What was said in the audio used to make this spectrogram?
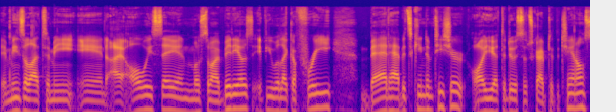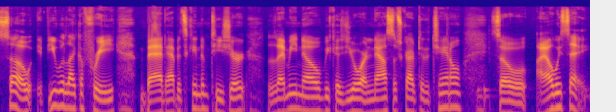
It means a lot to me, and I always say in most of my videos if you would like a free Bad Habits Kingdom t shirt, all you have to do is subscribe to the channel. So if you would like a free Bad Habits Kingdom t shirt, let me know because you are now subscribed to the channel. So I always say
